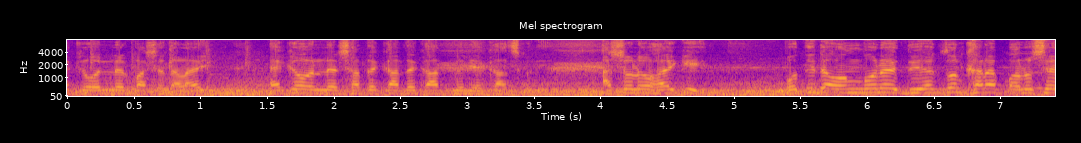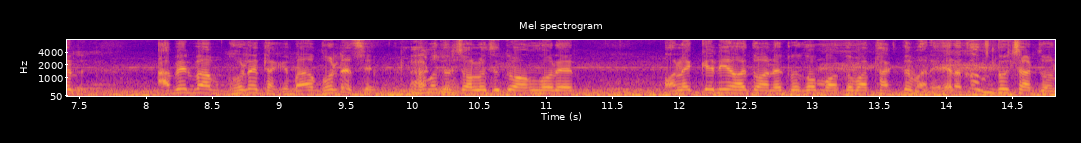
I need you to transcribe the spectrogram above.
একে অন্যের পাশে দাঁড়াই একে অন্যের সাথে কাঁধে কাঁধ মিলিয়ে কাজ করি। আসলে হয় কি প্রতিটা অঙ্গনে দুই একজন খারাপ মানুষের আবির্ভাব ঘটে থাকে বা ঘটেছে। আমাদের চলচ্চিত্র অঙ্গনের অনেককে নিয়ে হয়তো অনেক রকম মতবাদ থাকতে পারে। এরকম দু চারজন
